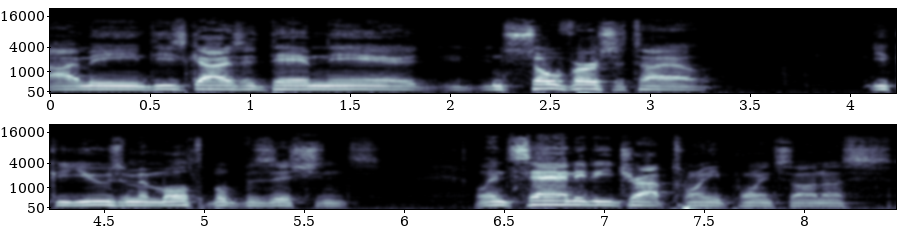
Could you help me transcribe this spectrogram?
I mean, these guys are damn near so versatile. You could use them in multiple positions. Linsanity dropped 20 points on us.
